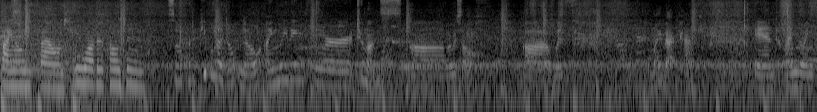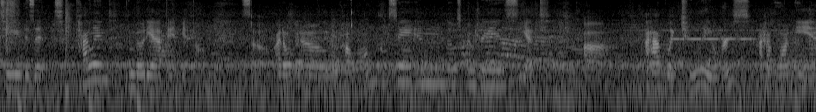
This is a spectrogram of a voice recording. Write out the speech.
Finally found a water fountain. So for the people that don't know, I'm leaving for two months uh, by myself uh, with my backpack, and I'm going to visit Thailand, Cambodia, and Vietnam. So I don't know how long I'll stay in those countries yet. Uh, I have like two layovers. I have one in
